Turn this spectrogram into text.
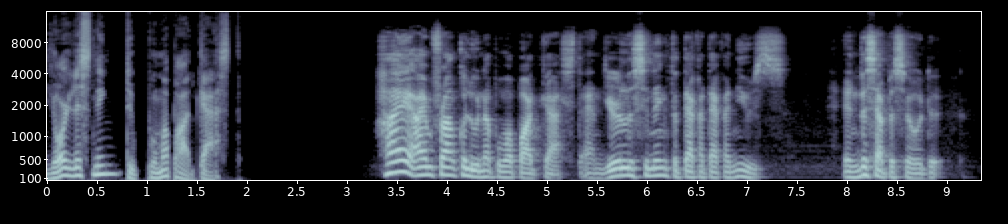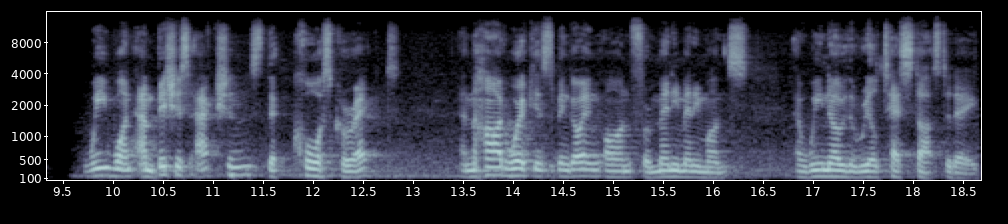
You're listening to Puma Podcast. Hi, I'm Franco Luna Puma Podcast, and you're listening to Teka Teka News. In this episode, We want ambitious actions that course correct. And the hard work has been going on for many, many months. And we know the real test starts today.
